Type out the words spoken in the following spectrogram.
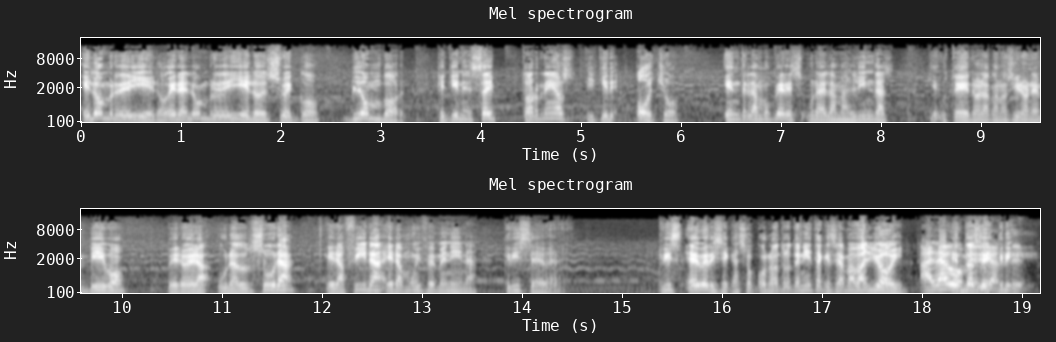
el hombre de hielo. Era el hombre de hielo, el sueco Bjorn Borg, que tiene seis torneos y tiene ocho. Entre las mujeres, una de las más lindas, que ustedes no la conocieron en vivo, pero era una dulzura, era fina, era muy femenina. Chris Ever. Chris Ever y se casó con otro tenista que se llamaba Lloyd. Halago Entonces, mediante. Chris-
